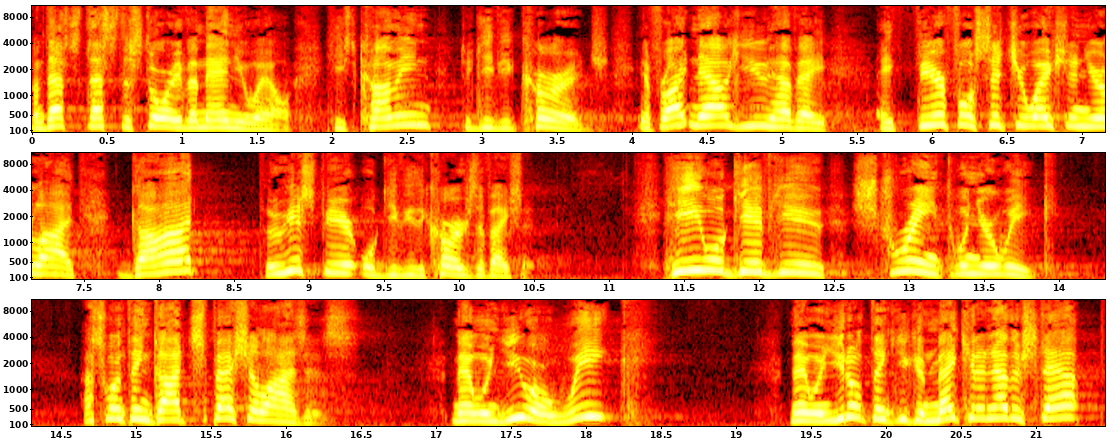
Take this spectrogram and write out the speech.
And that's, that's the story of Emmanuel. He's coming to give you courage. If right now you have a, a fearful situation in your life, God, through His Spirit, will give you the courage to face it. He will give you strength when you're weak. That's one thing God specializes. Man, when you are weak, man, when you don't think you can make it another step,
